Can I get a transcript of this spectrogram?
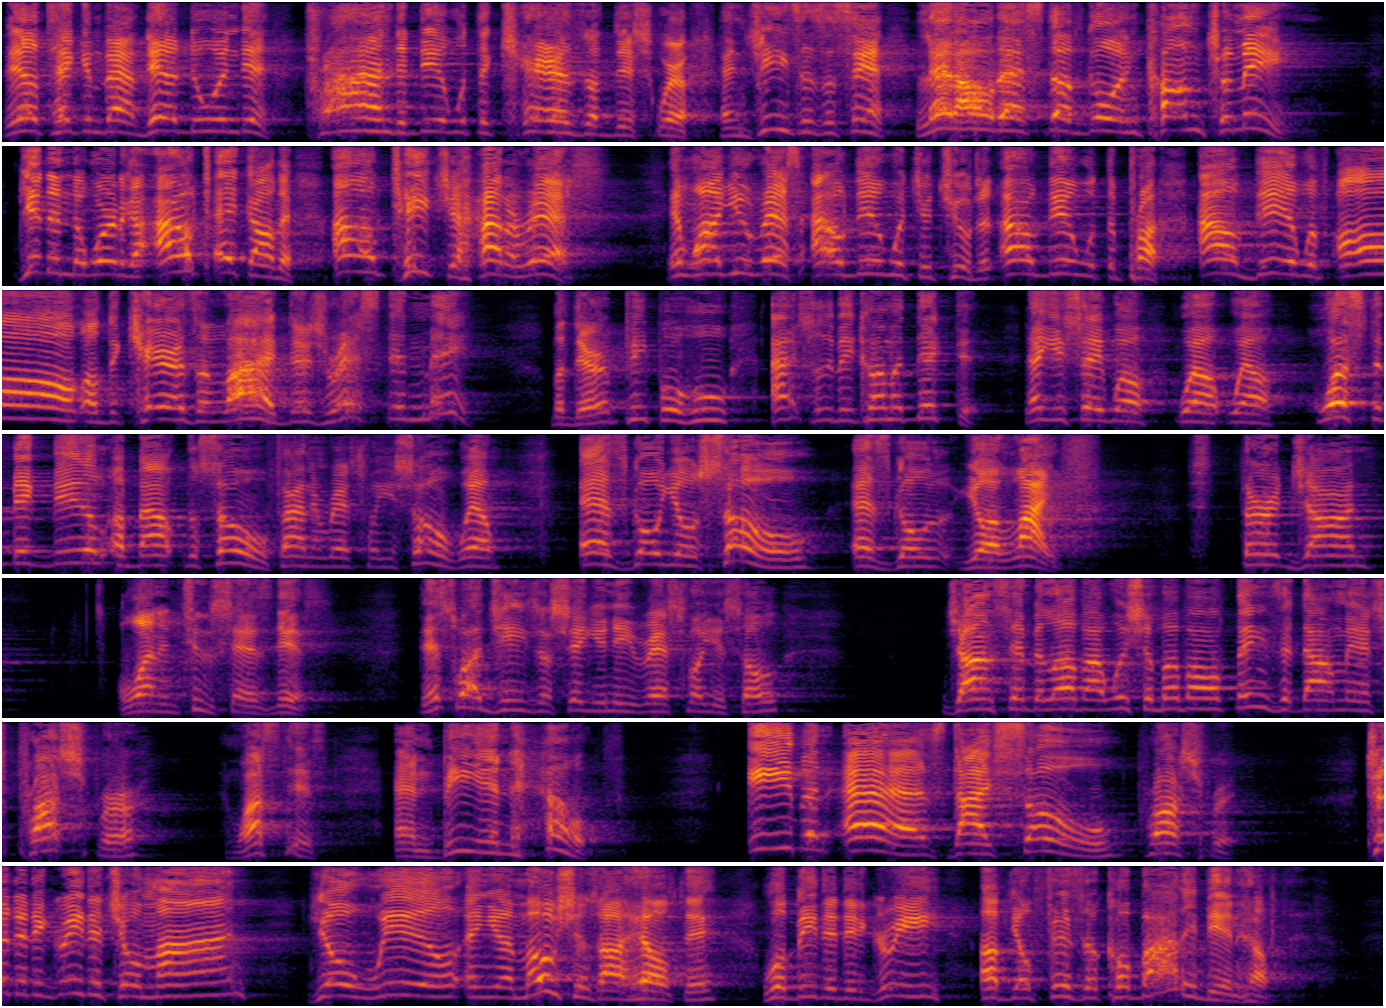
They're taking back, they're doing this, trying to deal with the cares of this world. And Jesus is saying, let all that stuff go and come to me. Get in the Word of God. I'll take all that. I'll teach you how to rest. And while you rest, I'll deal with your children. I'll deal with the problem. I'll deal with all of the cares of life. There's rest in me. But there are people who actually become addicted. Now you say, well, well, well, what's the big deal about the soul, finding rest for your soul? Well, as go your soul, as go your life. Third John 1 and 2 says this. That's why Jesus said you need rest for your soul. John said, Beloved, I wish above all things that thou mayest prosper. And watch this, and be in health, even as thy soul prospered. To the degree that your mind, your will, and your emotions are healthy, will be the degree of your physical body being healthy.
